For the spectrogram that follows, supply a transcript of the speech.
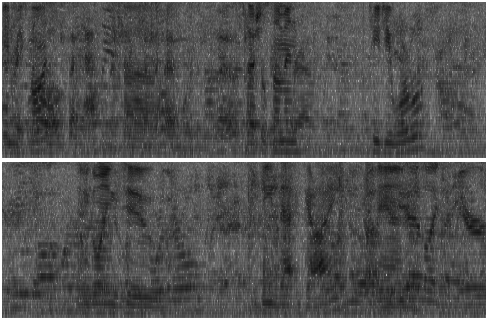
in response. What happened? I know I have more than six. special summon TG Warwolf. I'm going to be that guy He had and like mirror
